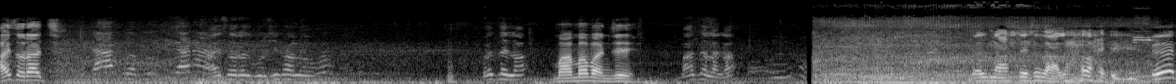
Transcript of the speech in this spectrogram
हाय स्वराज. काय स्वराज बुर्जी खालो. बस झाला? मामा भांजे. बस झाला का? नाश्ता झाला!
